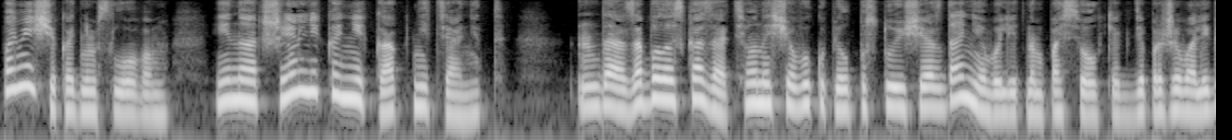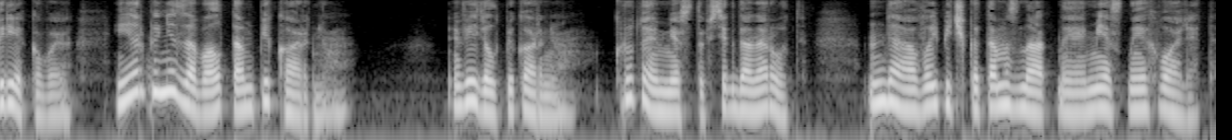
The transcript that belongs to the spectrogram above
Помещик, одним словом, и на отшельника никак не тянет. Да, забыла сказать, он еще выкупил пустующее здание в элитном поселке, где проживали Грековы, и организовал там пекарню. Видел пекарню. Крутое место, всегда народ. Да, выпечка там знатная, местные хвалят.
